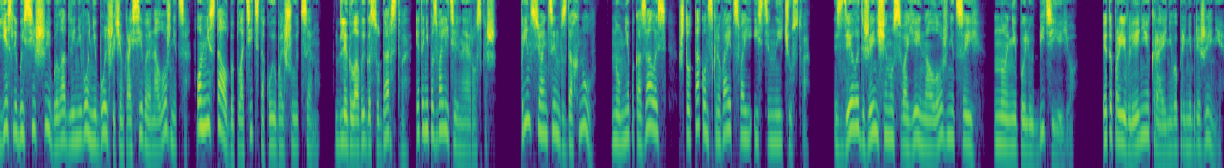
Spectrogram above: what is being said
Если бы Сиши была для него не больше, чем красивая наложница, он не стал бы платить такую большую цену. Для главы государства это непозволительная роскошь. Принц Сюаньцин вздохнул, но мне показалось, что так он скрывает свои истинные чувства. Сделать женщину своей наложницей, но не полюбить ее — это проявление крайнего пренебрежения.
